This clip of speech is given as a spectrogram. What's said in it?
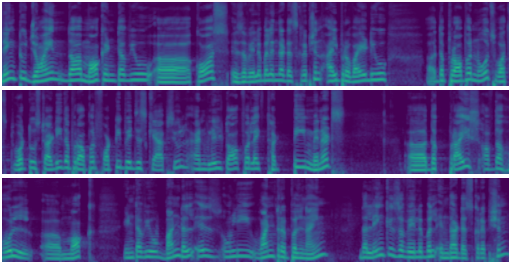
Link to join the mock interview uh, course is available in the description. I'll provide you uh, the proper notes, what, what to study, the proper 40 pages capsule, and we'll talk for like 30 minutes. Uh, the price of the whole uh, mock interview bundle is only one triple nine. The link is available in the description.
